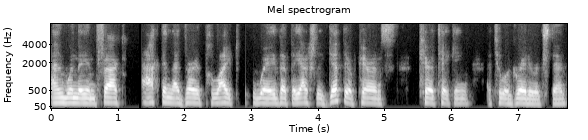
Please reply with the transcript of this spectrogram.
and when they in fact act in that very polite way that they actually get their parents caretaking to a greater extent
